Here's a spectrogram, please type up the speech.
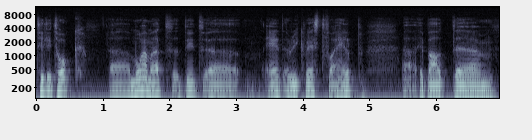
Tilly Talk, uh, Mohammed did uh, add a request for help uh, about um, uh,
